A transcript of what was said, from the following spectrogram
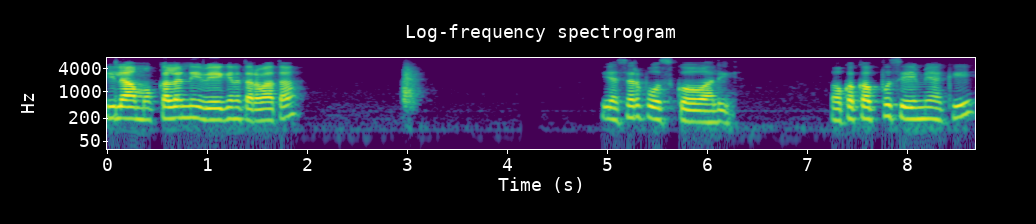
ఇలా ముక్కలన్నీ వేగిన తర్వాత ఎసరు పోసుకోవాలి. ఒక కప్పు సేమియాకి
